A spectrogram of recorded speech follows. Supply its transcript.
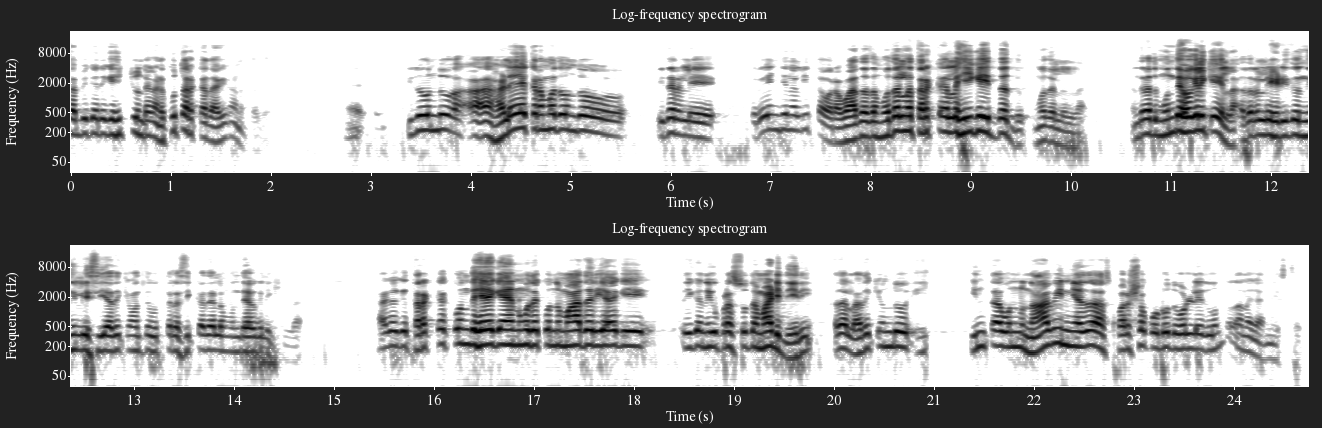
ಸಭಿಕರಿಗೆ ಹೆಚ್ಚು ಅಂತ ಕಾಣ ಕುತರ್ಕದಾಗಿ ಕಾಣುತ್ತದೆ. ಇದೊಂದು ಇದು ಒಂದು ಹಳೆಯ ಕ್ರಮದ ಒಂದು ಇದರಲ್ಲಿ ರೇಂಜಿನಲ್ಲಿ ಅವರ ವಾದದ ಮೊದಲಿನ ತರ್ಕ ಎಲ್ಲ ಹೀಗೆ ಇದ್ದದ್ದು ಮೊದಲೆಲ್ಲ. ಅಂದರೆ ಅದು ಮುಂದೆ ಹೋಗಲಿಕ್ಕೆ ಇಲ್ಲ. ಅದರಲ್ಲಿ ಹಿಡಿದು ನಿಲ್ಲಿಸಿ, ಅದಕ್ಕೆ ಮತ್ತೆ ಉತ್ತರ ಸಿಕ್ಕದೆಲ್ಲ ಮುಂದೆ ಹೋಗಲಿಕ್ಕಿಲ್ಲ. ಹಾಗಾಗಿ ತರ್ಕಕ್ಕೊಂದು ಹೇಗೆ ಅನ್ನುವುದಕ್ಕೊಂದು ಮಾದರಿಯಾಗಿ ಈಗ ನೀವು ಪ್ರಸ್ತುತ ಮಾಡಿದ್ದೀರಿ. ಅದಲ್ಲ ಅದಕ್ಕೆ ಒಂದು ಇಂಥ ಒಂದು ನಾವೀನ್ಯದ ಸ್ಪರ್ಶ ಕೊಡುವುದು ಒಳ್ಳೆಯದು ಅಂತ ನನಗೆ ಅನ್ನಿಸ್ತದೆ.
